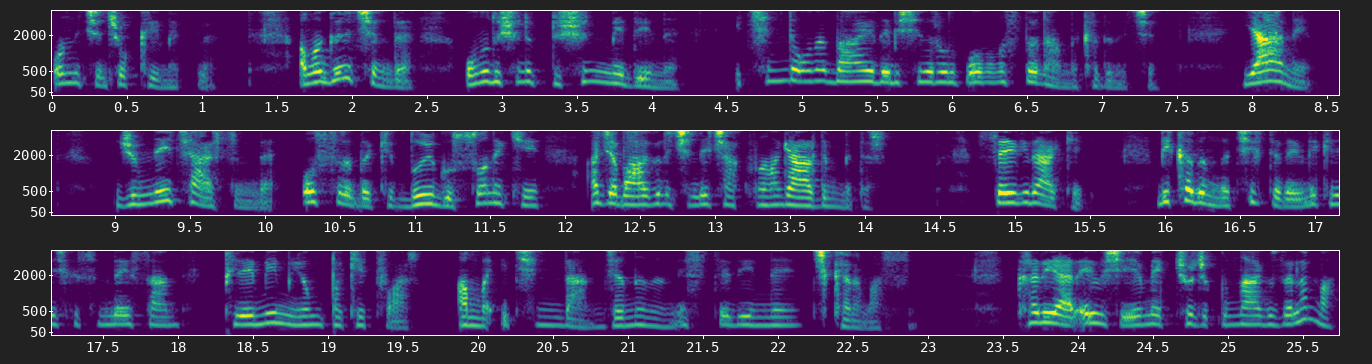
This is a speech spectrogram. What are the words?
onun için çok kıymetli. Ama gün içinde onu düşünüp düşünmediğini, içinde ona dair de bir şeyler olup olmaması da önemli kadın için. Yani cümle içerisinde o sıradaki duygu sonraki acaba gün içinde hiç aklına geldin midir? Sevgili erkek, bir kadınla çift evlilik ilişkisindeysen premium paket var ama içinden canının istediğini çıkaramazsın. Kariyer, ev işi, yemek, çocuk bunlar güzel ama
